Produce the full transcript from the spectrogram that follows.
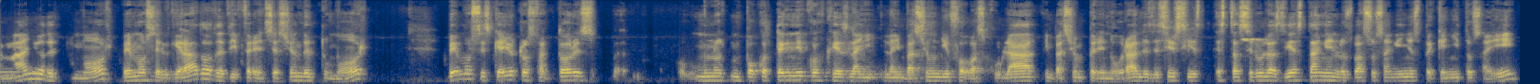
tamaño del tumor, vemos el grado de diferenciación del tumor, vemos si es que hay otros factores un poco técnicos, que es la, invasión linfovascular, invasión perineural, es decir, si estas células ya están en los vasos sanguíneos pequeñitos ahí.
